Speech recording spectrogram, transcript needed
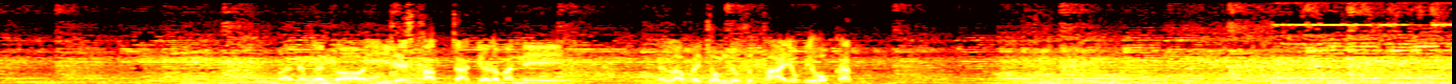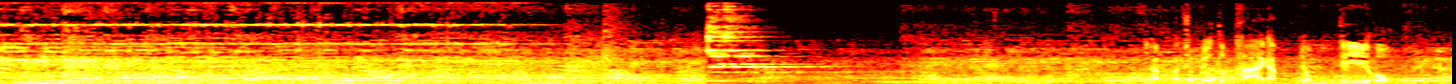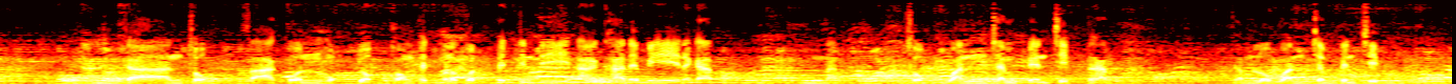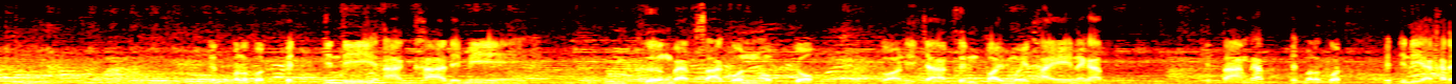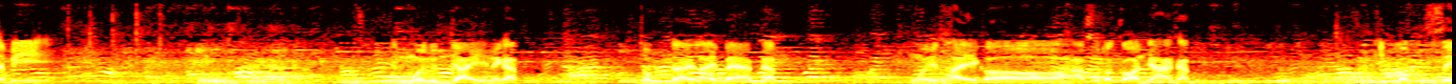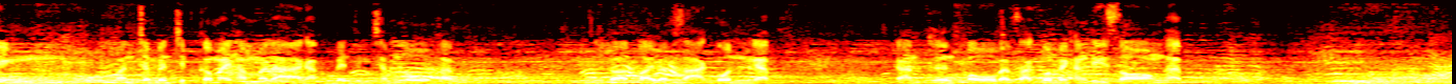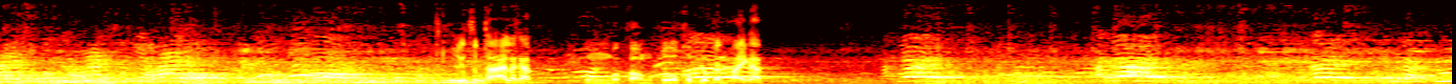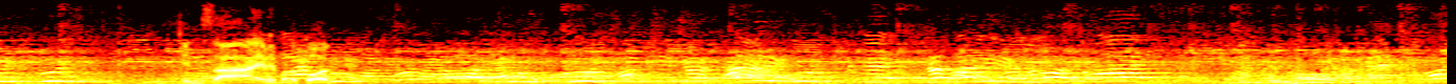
ฝ่ายน้ำเงินก็อีเลียสครับจากเยอรมนีเดี๋ยวเราไปชมยกสุดท้ายยกที่ 6 ครับชมยกสุดท้ายครับ ยกที่ 6 การชกสากล 6 ยกของเพชรมรกตเพชรจินดีอาคาเดมี่นะครับนักชกวันแชมเปี้ยนชิพครับแชมป์โลกวันแชมเปี้ยนชิพเพชรมรกตเพชรจินดีอาคาเดมี่เครื่องแบบสากล 6 ยก ก่อนที่จะขึ้นต่อยมวยไทยนะครับ ติดตามครับเพชรมรกตเพชรจินดีอาคาเดมี่เป็นมวยรุ่นใหญ่นะครับ จบได้หลายแบบครับ มวยไทยก็หาผู้ตะกรยากครับคิกบ็อกซิ่งวันแชมเปี้ยนชิพก็ไม่ธรรมดาครับ เป็นถึงแชมป์โลกครับ ก็ต่อยแบบสากลครับ การเทิร์นโปรแบบสากลเป็นครั้งที่สองครับยกสุดท้ายแล้วครับคงประคองตัวครบยกกันไปครับ ซ้ายเพชรมรกต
